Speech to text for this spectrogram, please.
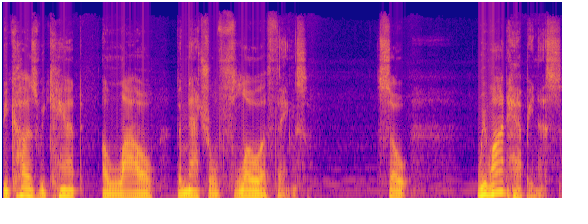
because we can't allow the natural flow of things. So we want happiness.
